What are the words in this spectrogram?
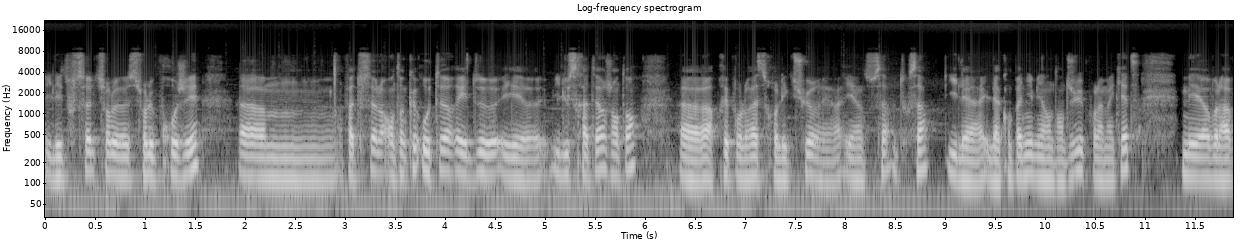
Il est tout seul sur le, sur le projet. Euh, enfin, tout seul en tant qu'auteur et, de, et euh, illustrateur, j'entends. Euh, après, pour le reste, relecture et, et tout, ça, tout ça. Il est, il est accompagné, bien entendu, pour la maquette. Mais euh, voilà,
